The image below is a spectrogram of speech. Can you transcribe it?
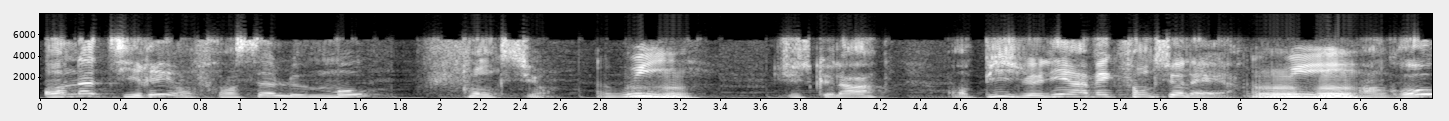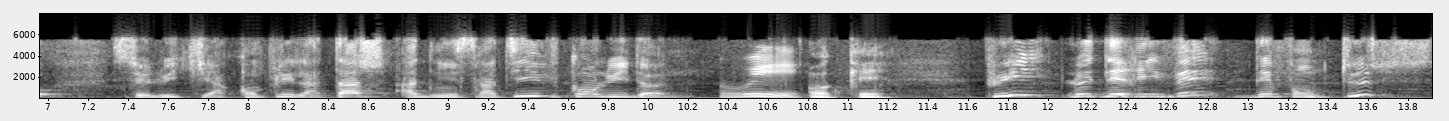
on a tiré en français le mot fonction. Oui. Jusque-là, on pige le lien avec fonctionnaire. oui, Mhm. En gros, celui qui accomplit la tâche administrative qu'on lui donne. oui. Ok. Puis, le dérivé défunctus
